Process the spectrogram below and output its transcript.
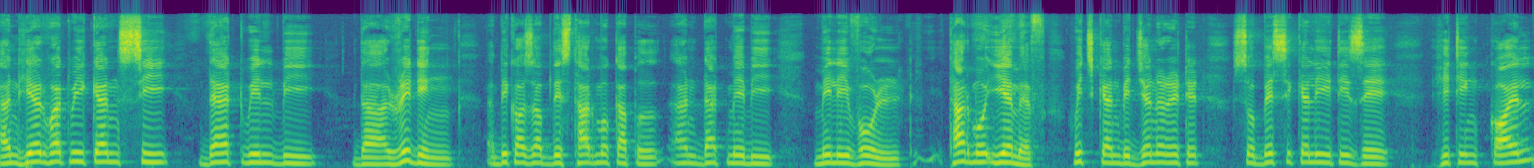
and here what we can see that will be the reading because of this thermocouple and that may be millivolt thermo EMF which can be generated. So, basically it is a heating coil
